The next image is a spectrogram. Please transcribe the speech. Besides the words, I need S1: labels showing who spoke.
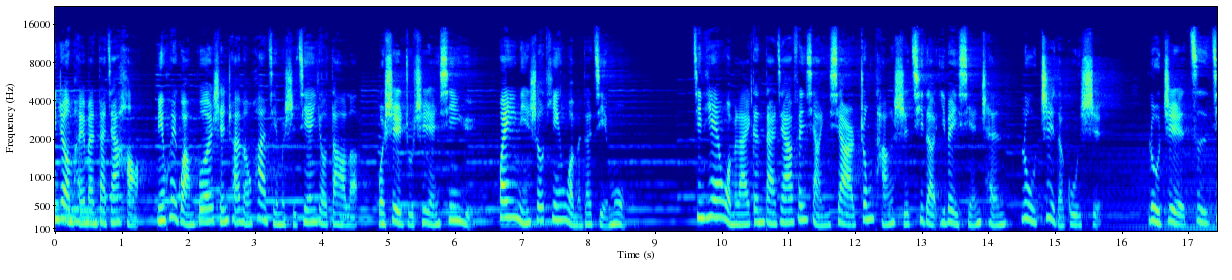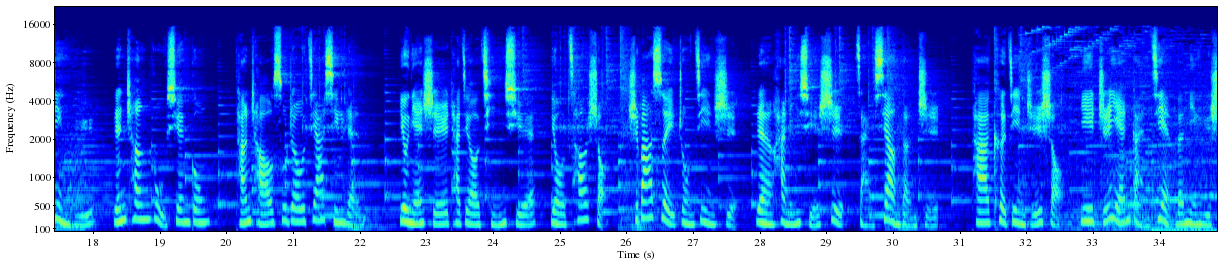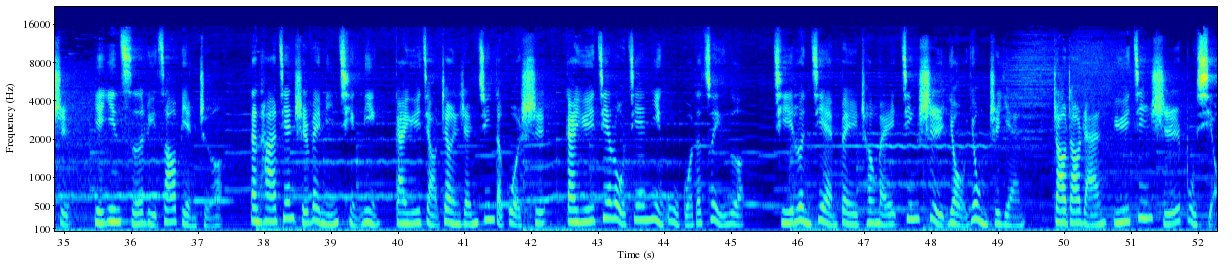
S1: 听众朋友们，大家好！明慧广播神传文化节目时间又到了，我是主持人心雨，欢迎您收听我们的节目。今天我们来跟大家分享一下中唐时期的一位贤臣陆贽的故事。陆贽字敬瑜，人称陆宣公，唐朝苏州嘉兴人。幼年时他就勤学，又操守，十八岁中进士。任翰林学士、宰相等职，他恪尽职守，以直言敢谏闻名于世，也因此屡遭贬谪。但他坚持为民请命，敢于矫正人君的过失，敢于揭露奸佞误国的罪恶，其论谏被称为经世有用之言，昭昭然于今时不朽。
